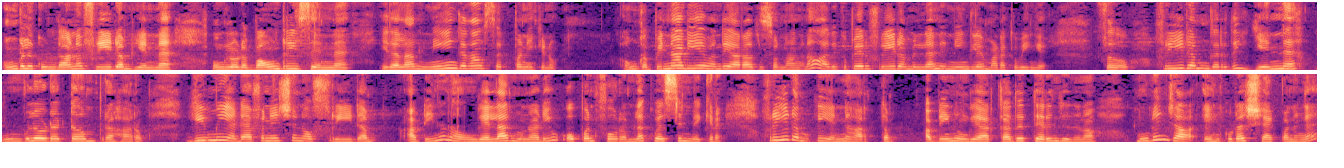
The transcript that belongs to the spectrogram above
உங்களுக்கு உண்டான ஃப்ரீடம் என்ன? உங்களோட பவுண்ட்ரிஸ் என்ன? இதெல்லாம் நீங்கள் தான் செட் பண்ணிக்கணும். உங்கள் பின்னாடியே வந்து யாராவது சொன்னாங்கன்னா அதுக்கு பேர் ஃப்ரீடம் இல்லைன்னு நீங்களே மடக்குவீங்க. ஸோ ஃப்ரீடம்ங்கிறது என்ன? உங்களோட டேர்ம் பிரகாரம். Give me a definition of freedom அப்படின்னு நான் உங்கள் எல்லார் முன்னாடியும் ஓப்பன் ஃபோரமில் கொஸ்டின் வைக்கிறேன். ஃப்ரீடமுக்கு என்ன அர்த்தம்? அப்படின்னு உங்கள் யாருக்காவது தெரிஞ்சதுன்னா முடிஞ்சால் என் கூட ஷேர் பண்ணுங்கள்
